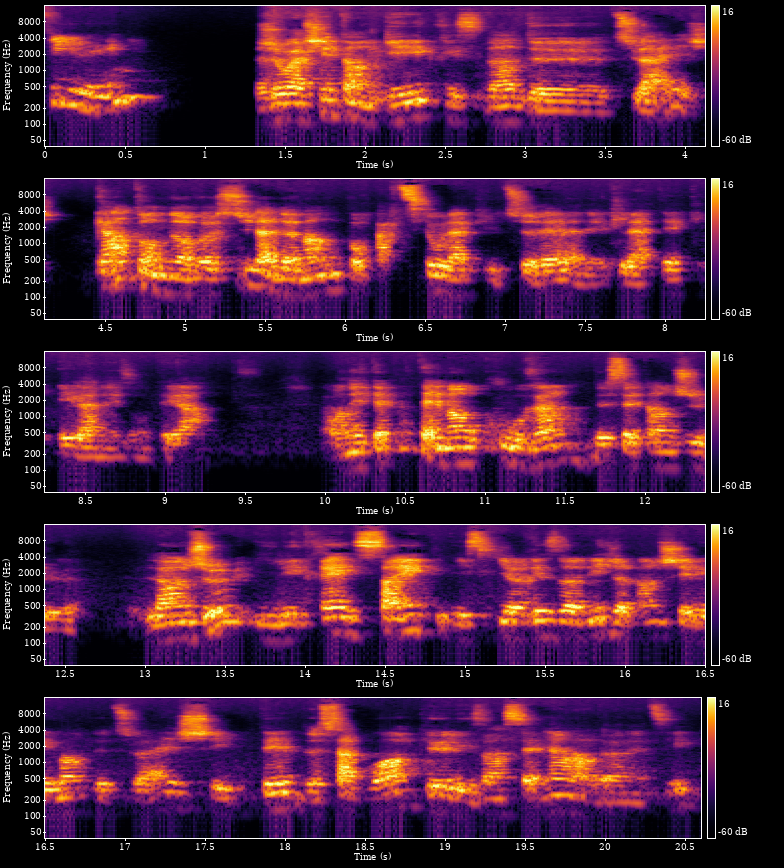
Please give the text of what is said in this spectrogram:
feeling. Joachim Tanguay, président de Tuège. Quand on a reçu la demande pour participer au lab culturel avec l'ATEC et la Maison Théâtre, on n'était pas tellement au courant de cet enjeu-là. L'enjeu, il est très simple et ce qui a résonné, je pense, chez les membres de Tuège, c'était de savoir que les enseignants en dramatique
